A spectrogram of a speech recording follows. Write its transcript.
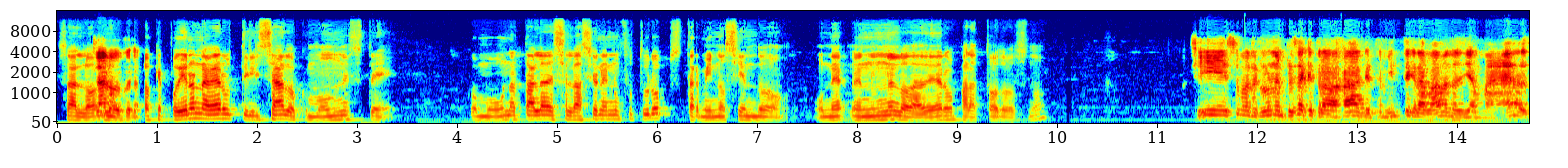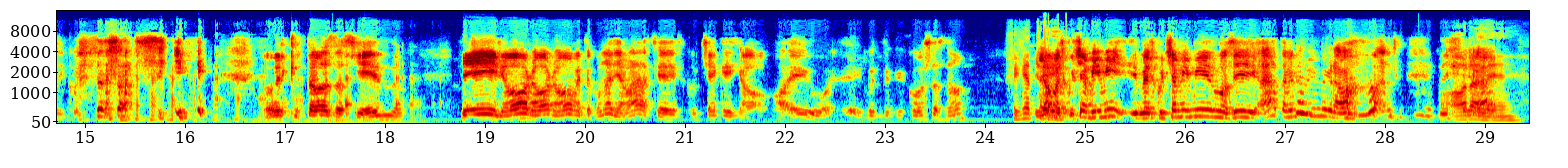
sea, lo, que pudieron haber utilizado como un este como una tabla de salvación en un futuro, pues terminó siendo un, en un enlodadero para todos, ¿no? Sí, eso me recuerda una empresa que trabajaba que también te grababan las llamadas y cosas así. a ver qué estabas haciendo. Sí, no, no, no, me tocó unas llamadas que escuché que dije, ay, güey, qué cosas, ¿no? Fíjate. Y luego me escuché a mí, me escuché a mí mismo, sí, ah, también a mí me grababan. Órale. Ah".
